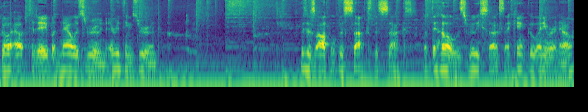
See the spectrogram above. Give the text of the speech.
go out today, but now it's ruined. Everything's ruined. This is awful. This sucks. This sucks. What the hell? This really sucks. I can't go anywhere now.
